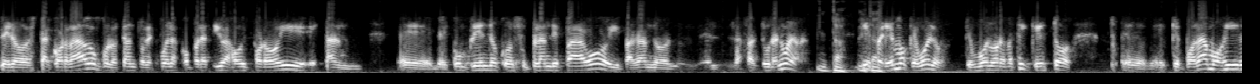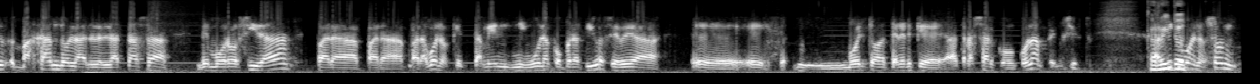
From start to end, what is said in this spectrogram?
pero está acordado, por lo tanto después las cooperativas hoy por hoy están eh, cumpliendo con su plan de pago y pagando la factura nueva. y esperemos que, bueno, que vuelvo a repetir, que esto, eh, que podamos ir bajando la, la, tasa de morosidad para, para, para, bueno, que también ninguna cooperativa se vea eh, vuelto a tener que atrasar con, con AMPE, ¿no es cierto? Así que, bueno, son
